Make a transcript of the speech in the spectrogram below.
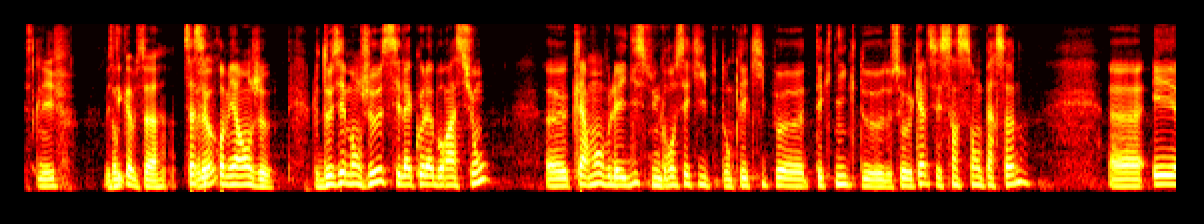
Sniff. Mais c'est comme ça. Ça, c'est le premier enjeu. Le deuxième enjeu, c'est la collaboration. Euh, clairement, vous l'avez dit, c'est une grosse équipe. Donc, l'équipe euh, technique de, de ce local, c'est 500 personnes. Euh, et,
